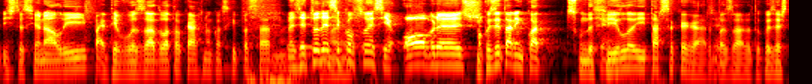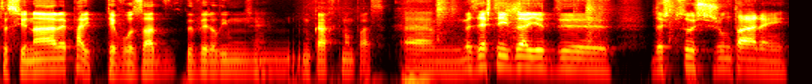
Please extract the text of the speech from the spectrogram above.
e estaciona ali, pá, teve o azar do autocarro não conseguir passar, não é? Mas é toda essa Mas- confluência, obras, Uma coisa é estar em quatro segunda fila e estar-se a cagar, bazar. Outra coisa é estacionar, pá, e teve o azar de ver ali um, um carro que não passa. ahm, mas esta ideia de das pessoas se juntarem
